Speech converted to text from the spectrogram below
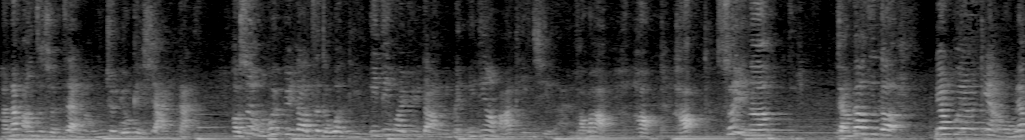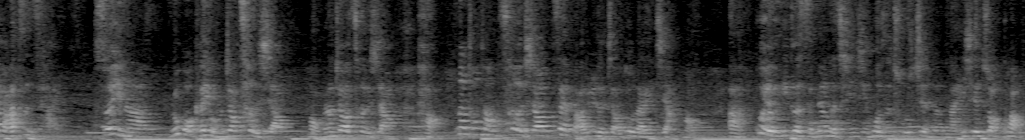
好，那房子存在嘛，我们就留给下一代。好，所以我们会遇到这个问题，一定会遇到，你们一定要把它听起来，好不好？好，好，所以呢。讲到这个撩归要念，我们要把它制裁。所以呢，如果可以，我们就要撤销。好，我们要就要撤销。好，那通常撤销在法律的角度来讲，哈啊，会有一个什么样的情形，或者是出现了哪一些状况，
